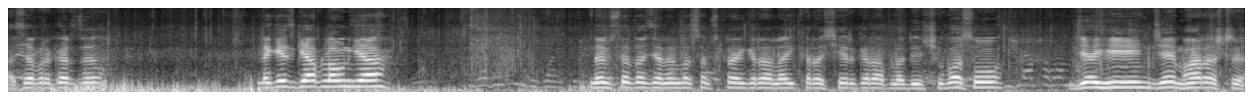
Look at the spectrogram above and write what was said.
अशा प्रकारचं लगेच गॅप लावून घ्या. नवीन चॅनलला सबस्क्राईब करा लाईक करा शेअर करा. आपला देश शुभ असो. जय हिंद जय महाराष्ट्र.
